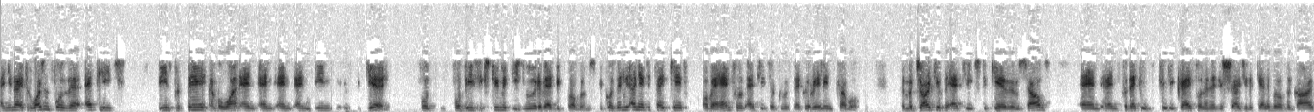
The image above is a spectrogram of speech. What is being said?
and you know, if it wasn't for the athletes being prepared, number one, and, and, and, and being geared for, for these extremities, we would have had big problems because then we only had to take care of a handful of athletes that were, that were really in trouble. The majority of the athletes took care of themselves and, and for that we're truly grateful and it just shows you the caliber of the guys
